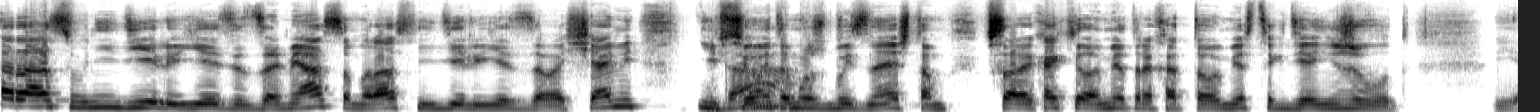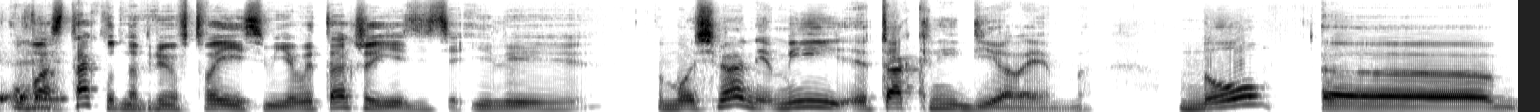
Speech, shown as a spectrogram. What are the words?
раз в неделю ездят за мясом, раз в неделю ездят за овощами, и Да. все это может быть, знаешь, там в 40 километрах от того места, где они живут. У вас так вот, например, в твоей семье вы также ездите или... Мы семья, мы так не делаем. Но э,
